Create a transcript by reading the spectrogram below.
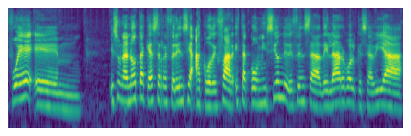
fue, em, es una nota que hace referencia a CODEFAR, esta Comisión de Defensa del Árbol que se había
